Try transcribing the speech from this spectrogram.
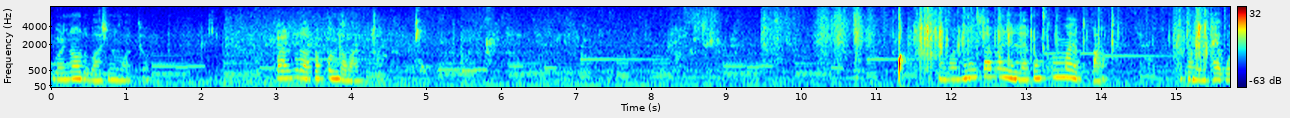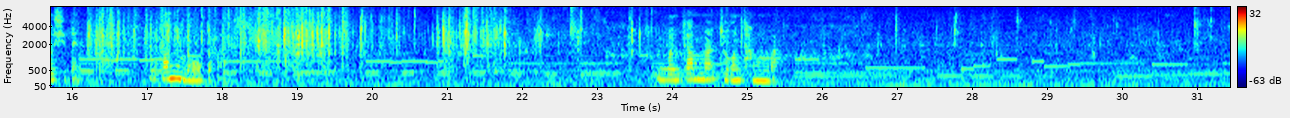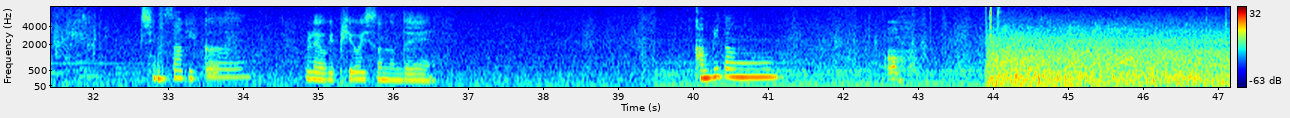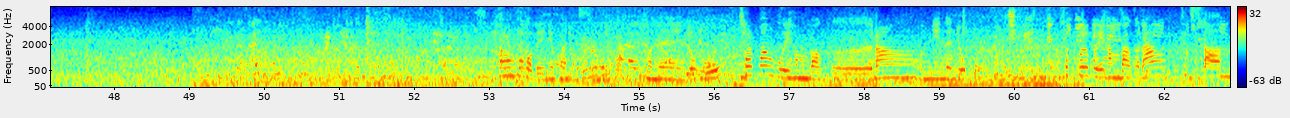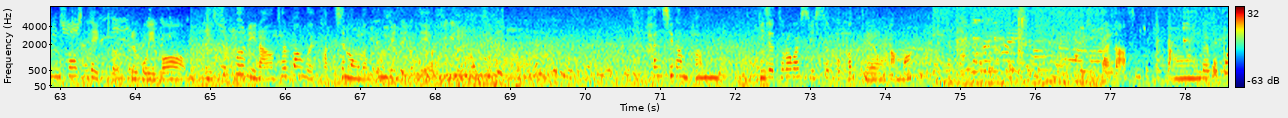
물 넣어도 맛있는 것 같아요. 딸기가 조금 더 맛있어. 이거는 세븐일레븐 콧마요빵. 이거는 150엔. 이거 한입 먹어봐야지. 이건 짠맛, 저건 단맛. 짐 싸기 끝. 원래 여기 비어 있었는데 갑니다. 어. 한국어 메뉴판이 있습니다. 저는 요거 철판구이 함바그랑 언니는 요거. 숯불구이 함바그랑 특선 소스테이크. 그리고 이거 이 숯불이랑 철판구이 같이 먹는 콤비도 있대요. 1시간 반? 이제 들어갈 수 있을 것 같아요 아마. 빨리 나왔으면 좋겠다. 음, 배고파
